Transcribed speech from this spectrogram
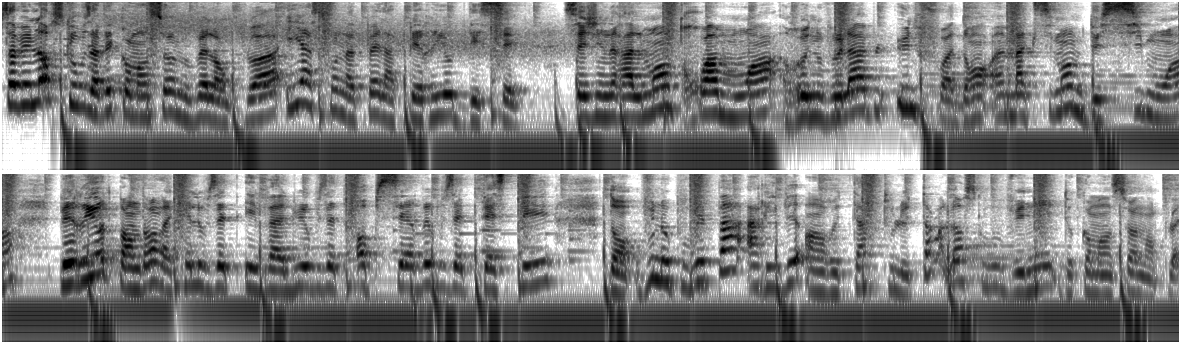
Vous savez, lorsque vous avez commencé un nouvel emploi, il y a ce qu'on appelle la période d'essai. C'est généralement trois mois renouvelables une fois dans un maximum de six mois, période pendant laquelle vous êtes évalué, vous êtes observé, vous êtes testé. Donc, vous ne pouvez pas arriver en retard tout le temps lorsque vous venez de commencer un emploi.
